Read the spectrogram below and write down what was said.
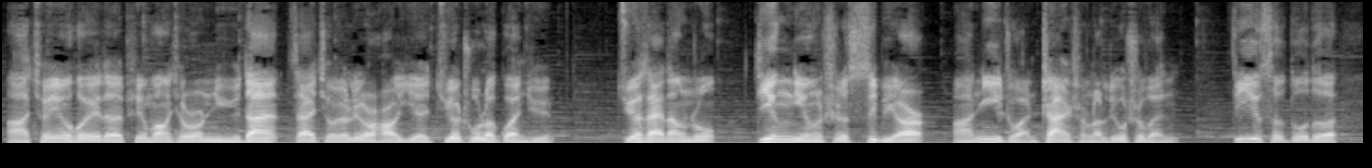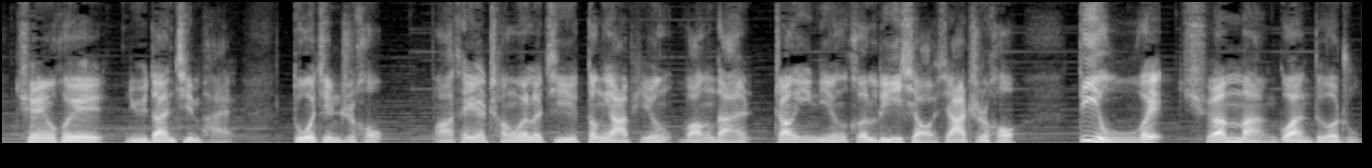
啊，全运会的乒乓球女单在九月六号也决出了冠军。决赛当中，丁宁是四比二啊逆转战胜了刘诗雯，第一次夺得全运会女单金牌。夺金之后啊，她也成为了继邓亚萍、王楠、张怡宁和李晓霞之后第五位全满贯得主。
